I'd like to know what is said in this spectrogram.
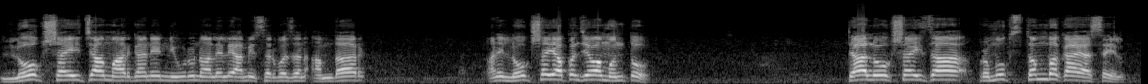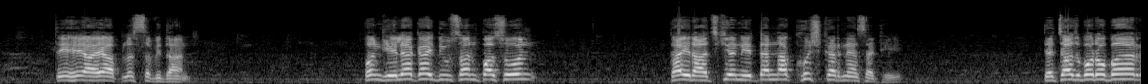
लोकशाहीच्या मार्गाने निवडून आलेले आम्ही सर्वजण आमदार. आणि लोकशाही आपण जेव्हा म्हणतो त्या लोकशाहीचा प्रमुख स्तंभ काय असेल ते हे आहे आपलं संविधान. पण गेल्या काही दिवसांपासून काही राजकीय नेत्यांना खुश करण्यासाठी त्याच्याच बरोबर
